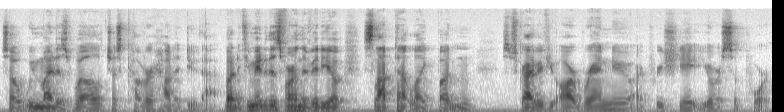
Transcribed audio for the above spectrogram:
So we might as well just cover how to do that. But if you made it this far in the video, slap that like button, Subscribe if you are brand new. I appreciate your support.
